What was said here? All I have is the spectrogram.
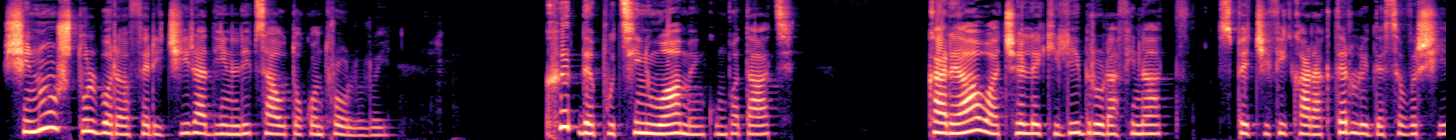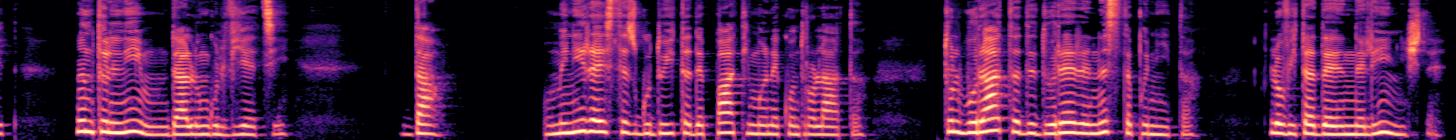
și nu își tulbură fericirea din lipsa autocontrolului. Cât de puțini oameni cumpătați care au acel echilibru rafinat, specific caracterului desăvârșit, întâlnim de-a lungul vieții. Da, Omenirea este zguduită de patimă necontrolată, tulburată de durere nestăpânită, lovită de neliniște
